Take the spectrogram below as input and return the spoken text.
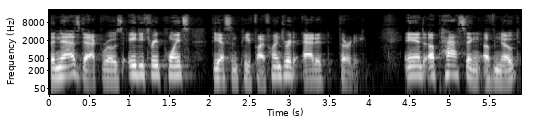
The Nasdaq rose 83 points. The S&P 500 added 30. And a passing of note,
